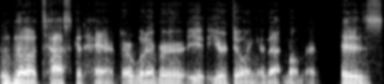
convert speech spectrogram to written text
the task at hand or whatever you're doing in that moment is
